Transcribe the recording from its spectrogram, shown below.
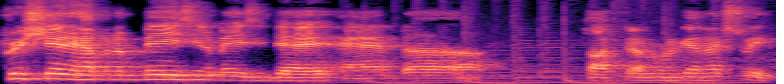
appreciate it. Have an amazing, amazing day, and uh, talk to everyone again next week.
